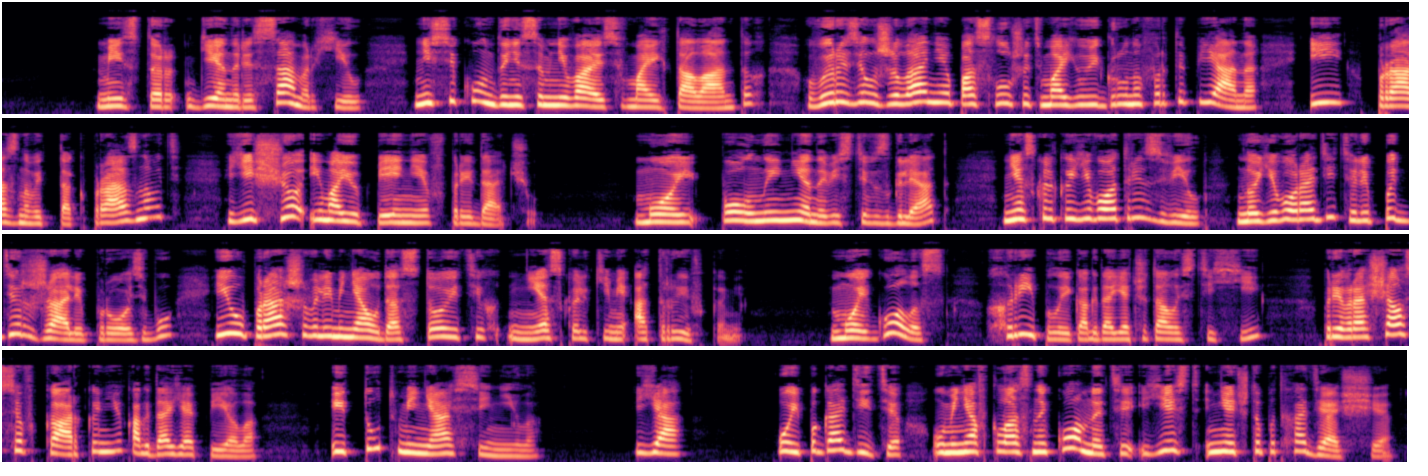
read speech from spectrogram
Мистер Генри Саммерхилл, ни секунды не сомневаясь в моих талантах, выразил желание послушать мою игру на фортепиано и, праздновать так праздновать, еще и мое пение в придачу. Мой полный ненависти взгляд несколько его отрезвил, но его родители поддержали просьбу и упрашивали меня удостоить их несколькими отрывками. Мой голос, хриплый, когда я читала стихи, превращался в карканье, когда я пела. И тут меня осенило. Я. «Ой, погодите, у меня в классной комнате есть нечто подходящее».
